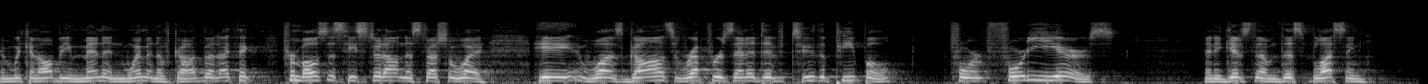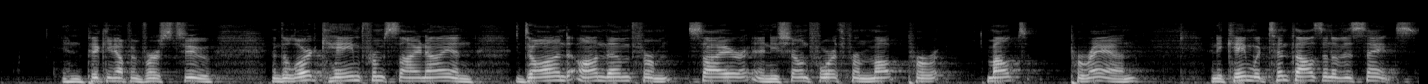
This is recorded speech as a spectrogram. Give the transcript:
And we can all be men and women of God. But I think for Moses, he stood out in a special way. He was God's representative to the people for 40 years. And he gives them this blessing in picking up in verse 2. And the Lord came from Sinai and dawned on them from Seir, and he shone forth from Mount, per- Mount Paran. And he came with 10,000 of his saints.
